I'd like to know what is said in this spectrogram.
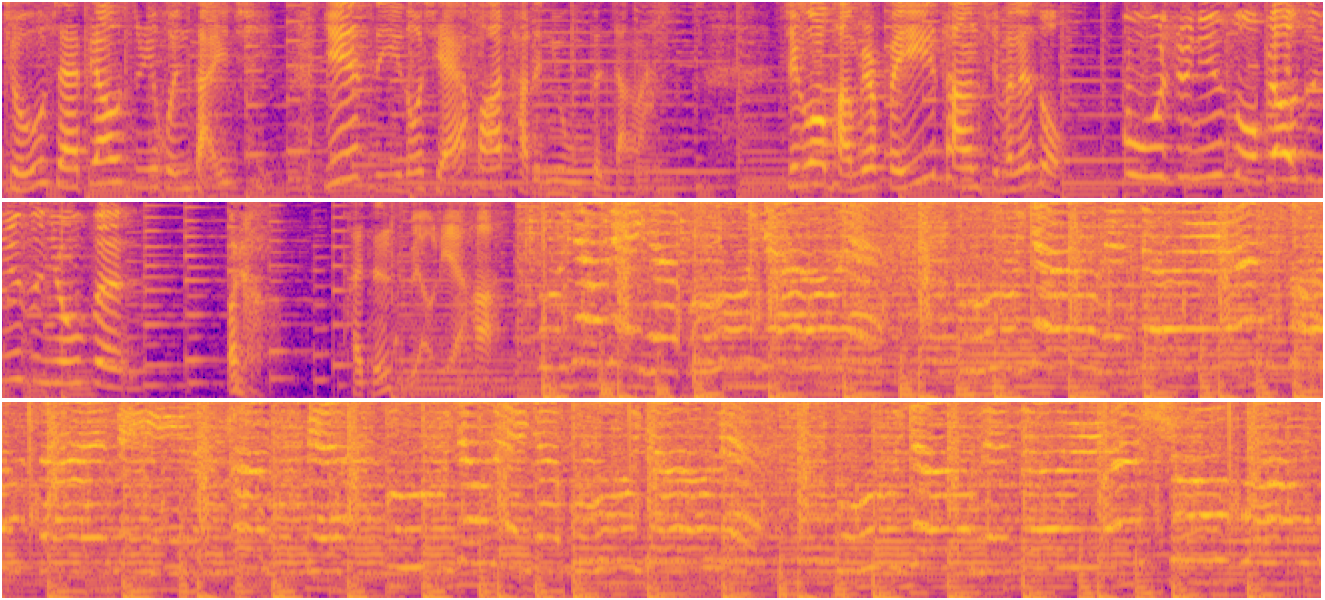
就算表侄女和你在一起，也是一朵鲜花插在牛粪上啦。”结果旁边非常气愤的说：“不许你说表侄女是牛粪！”哎呦，还真是不要脸哈！不要脸呀，不要脸，不要脸的人坐在你的旁边。不要脸呀，不要脸，不要脸的人说谎不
